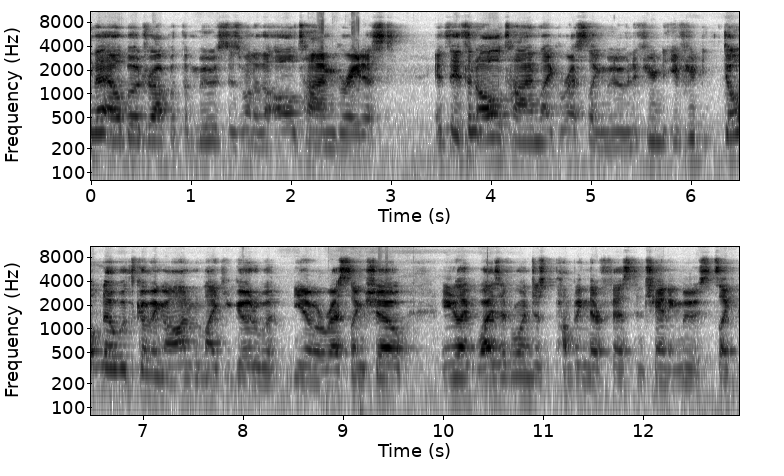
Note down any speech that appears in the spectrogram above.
the elbow drop with the moose is one of the all-time greatest. It's it's an all-time like wrestling move, and if you if you don't know what's going on when like you go to a you know a wrestling show and you're like, why is everyone just pumping their fist and chanting moose? It's like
